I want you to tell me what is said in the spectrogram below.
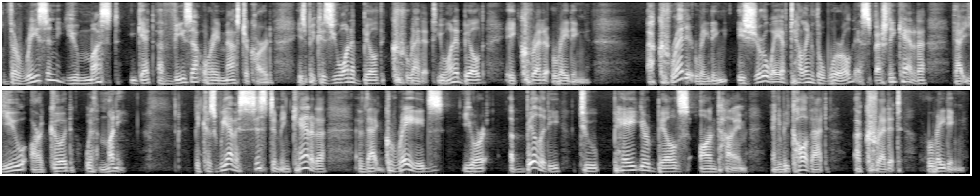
The reason you must get a Visa or a MasterCard is because you want to build credit. You want to build a credit rating. A credit rating is your way of telling the world, especially Canada, that you are good with money. Because we have a system in Canada that grades your ability to pay your bills on time. And we call that a credit rating.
